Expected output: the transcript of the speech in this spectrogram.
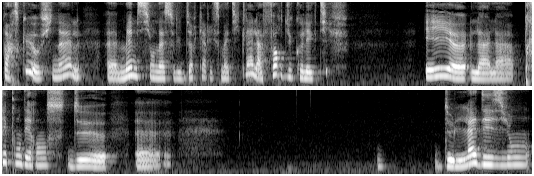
parce que au final, même si on a ce leader charismatique-là, la force du collectif et la, prépondérance de, de l'adhésion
